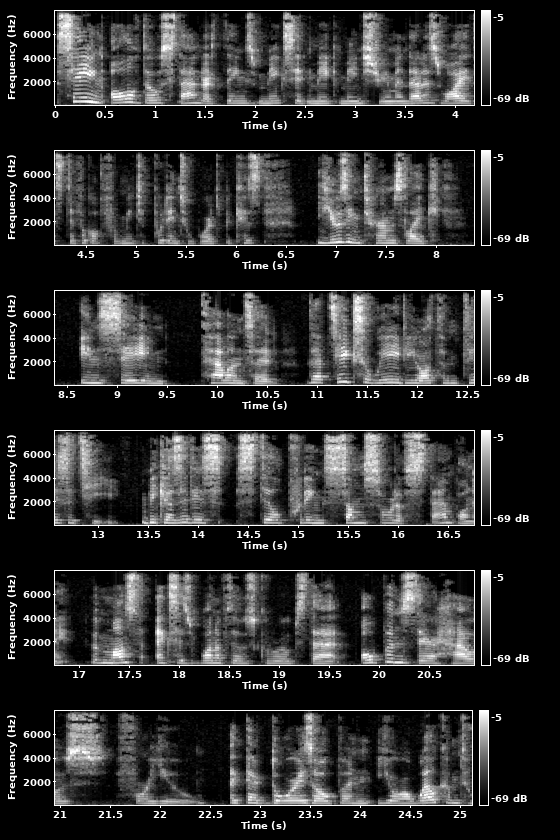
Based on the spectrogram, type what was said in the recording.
saying all of those standard things makes it make mainstream and that is why it's difficult for me to put into words because using terms like insane, talented, that takes away the authenticity because it is still putting some sort of stamp on it. But Monsta X is one of those groups that opens their house for you. Like their door is open, you are welcome to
